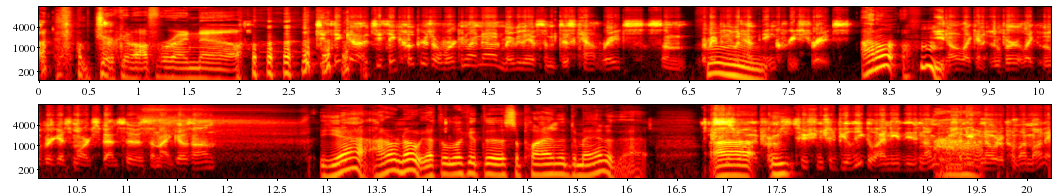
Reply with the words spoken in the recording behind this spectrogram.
I'm jerking off right now. do you think? Uh, do you think hookers are working right now? and Maybe they have some discount rates, some, or maybe they would have Hmm. increased rates. I don't. Hmm. You know, like an Uber. Like Uber gets more expensive as the night goes on. Yeah, I don't know. We'd have to look at the supply and the demand of that. Uh, prostitution should be legal. I need these numbers. I need to know where to put my money.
